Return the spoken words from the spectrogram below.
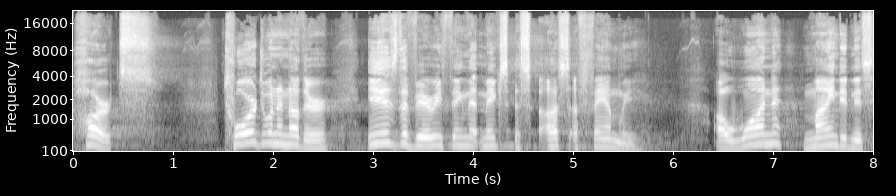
hearts towards one another is the very thing that makes us, us a family. A one mindedness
